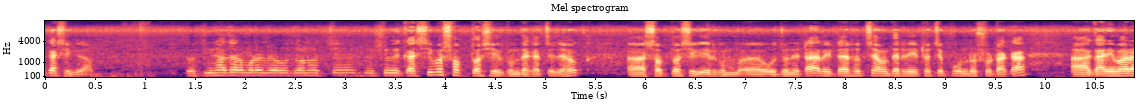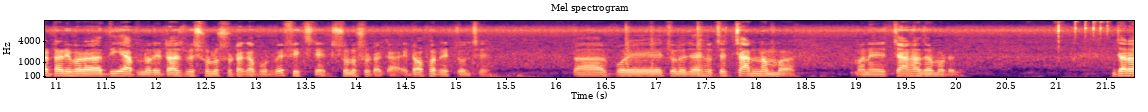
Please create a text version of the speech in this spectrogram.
একাশি গ্রাম। তো তিন হাজার মডেলের ওজন হচ্ছে দুইশো একাশি বা সপ্তাশি এরকম দেখাচ্ছে, যাই হোক। সপ্তাশি এরকম ওজন এটা। আর এটার হচ্ছে আমাদের রেট হচ্ছে পনেরোশো টাকা। গাড়ি ভাড়া, টাড়ি ভাড়া দিয়ে আপনার এটা আসবে ষোলোশো টাকা পড়বে ফিক্সড রেট ষোলোশো টাকা। এটা অফার রেট চলছে। তারপরে চলে যায় হচ্ছে চার নাম্বার মানে চার হাজার মডেল যারা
